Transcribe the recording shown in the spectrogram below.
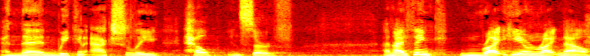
and then we can actually help and serve. And I think right here and right now,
